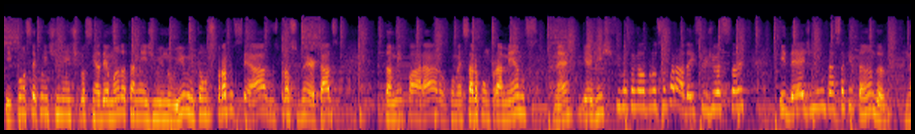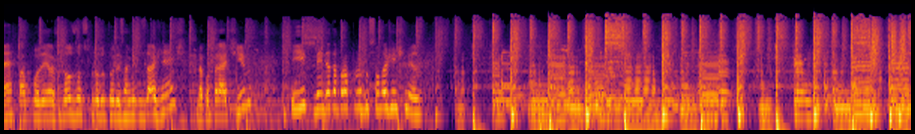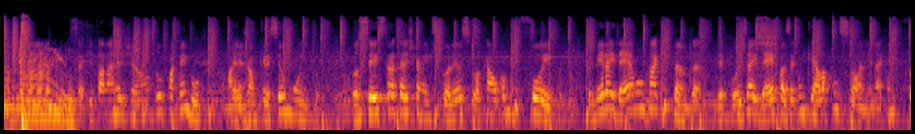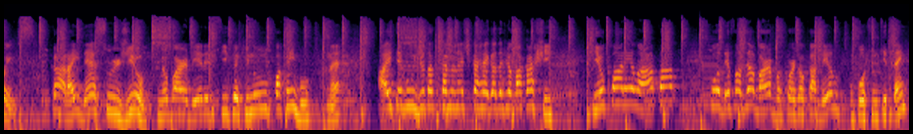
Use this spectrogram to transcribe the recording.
E, consequentemente, tipo assim, a demanda também diminuiu, então os próprios CEAs, os próprios mercados também pararam, começaram a comprar menos, né? E a gente ficou com aquela produção parada. Aí surgiu essa ideia de montar essa quitanda, né? Para poder ajudar os outros produtores amigos da gente, da cooperativa, e vender da própria produção da gente mesmo. Isso aqui está na região do Pacaembu, é uma É. região que cresceu muito. Você estrategicamente escolheu esse local, como que foi? Primeiro a ideia é montar a quitanda, depois a ideia é fazer com que ela funcione, né? Como que foi isso? Cara, a ideia surgiu, meu barbeiro ele fica aqui no Pacaembu, né? Aí teve um dia eu tava com a caminhonete carregada de abacaxi. E eu parei lá pra poder fazer a barba, cortar o cabelo, um pouquinho que tem.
